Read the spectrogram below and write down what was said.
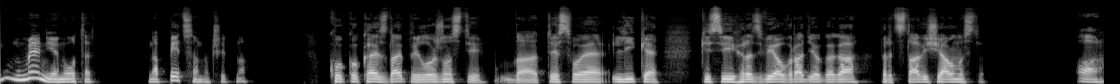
v meni je noter, napet sem očitno. Koliko je zdaj priložnosti, da te svoje like, ki si jih razvijal v Radio Gaga, predstaviš javnosti? O,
